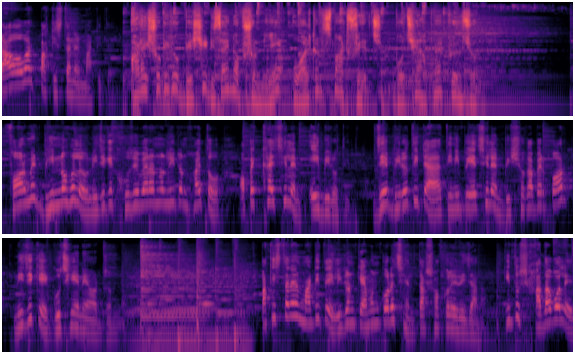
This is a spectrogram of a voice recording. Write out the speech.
তাও আবার পাকিস্তানের মাটিতে। আড়াইশোটিরও বেশি ডিজাইন অপশন নিয়ে ওয়াল্টন স্মার্ট ফ্রিজ বোঝে আপনার প্রয়োজন। ফরম্যাট ভিন্ন হলেও নিজেকে খুঁজে বেড়ানো লিটন হয়তো অপেক্ষায় ছিলেন এই বিরতির। যে বিরতিটা তিনি পেয়েছিলেন বিশ্বকাপের পর নিজেকে গুছিয়ে নেওয়ার জন্য। পাকিস্তানের মাটিতে লিটন কেমন করেছেন তা সকলেরই জানা। কিন্তু সাদা বলে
